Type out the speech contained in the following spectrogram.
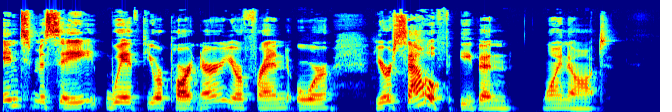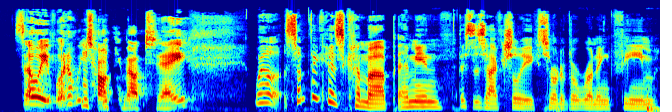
intimacy with your partner, your friend, or yourself, even. Why not? Zoe, what are we talking about today? Well, something has come up. I mean, this is actually sort of a running theme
